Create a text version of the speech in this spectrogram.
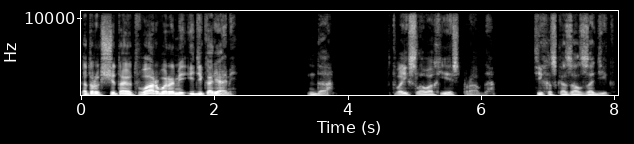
которых считают варварами и дикарями. Да, в твоих словах есть правда, тихо сказал Задик.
